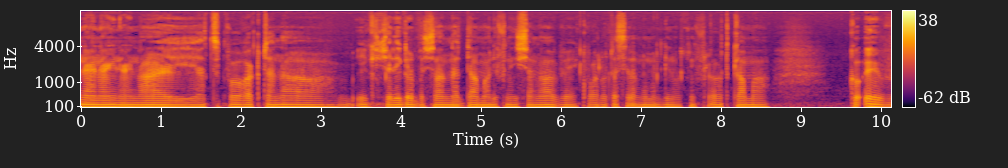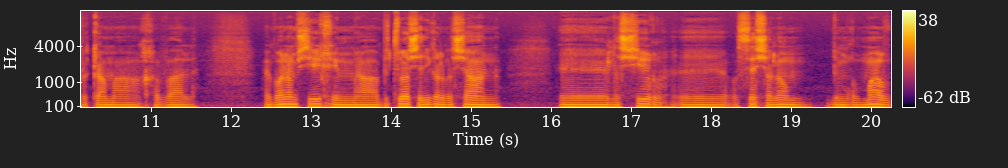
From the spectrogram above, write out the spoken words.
ניי ניי ניי ניי ניי, הציפור הקטנה של יגאל בשן נדמה לפני שנה וכבר לא תעשה לנו מנגינות נפלאות, כמה כואב וכמה חבל. ובואו נמשיך עם הביצוע של יגאל בשן אה, לשיר אה, עושה שלום במרומיו.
